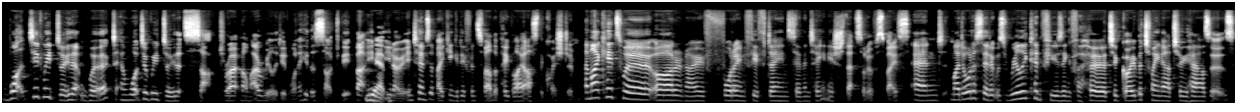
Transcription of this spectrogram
what did we do that worked and what did we do that sucked, right? And I'm like, I really didn't want to hear the sucked bit. But, in- Yeah. you know, in terms of making a difference for other people, I asked the question. And my kids were, oh, I don't know, 14, 15, 17 ish, that sort of space. And my daughter said it was really confusing for her to go between our two houses.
